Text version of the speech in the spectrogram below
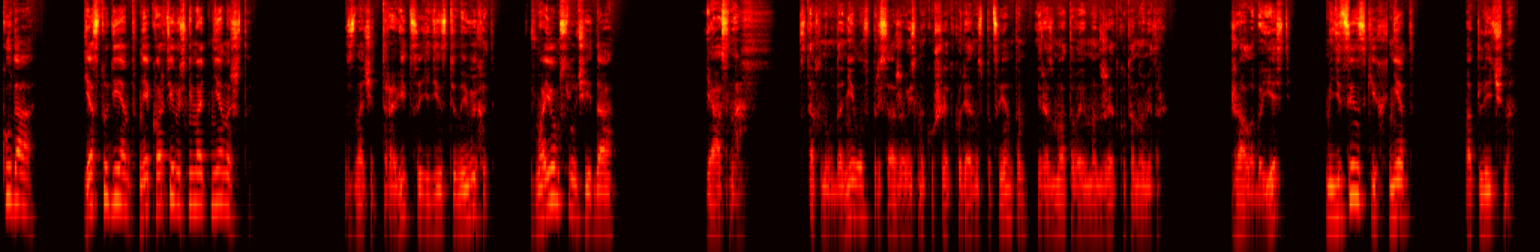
Куда? Я студент, мне квартиру снимать не на что. Значит, травиться единственный выход. В моем случае, да. Ясно. Вздохнул Данилов, присаживаясь на кушетку рядом с пациентом и разматывая манжетку тонометра. Жалоба есть? Медицинских нет. Отлично.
